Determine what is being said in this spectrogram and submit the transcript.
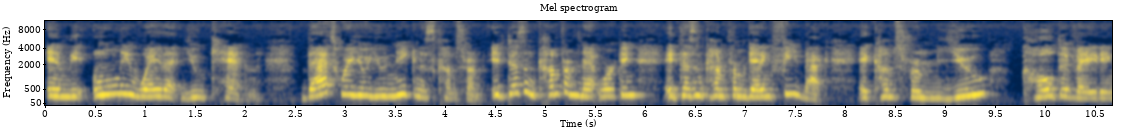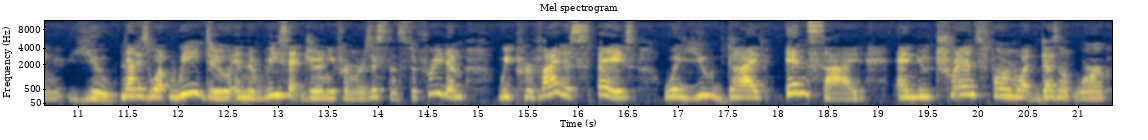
in the only way that you can. That's where your uniqueness comes from. It doesn't come from networking. It doesn't come from getting feedback. It comes from you cultivating you. And that is what we do in the reset journey from resistance to freedom. We provide a space where you dive inside and you transform what doesn't work,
